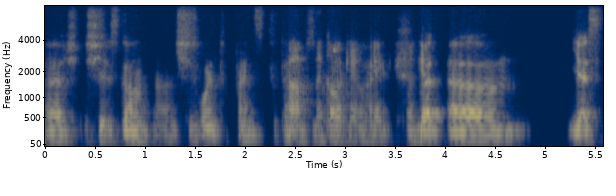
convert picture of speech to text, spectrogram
Uh, she's gone. Uh, she's went to France two times. Ah, d'accord. Okay, okay, okay. But um, yes,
